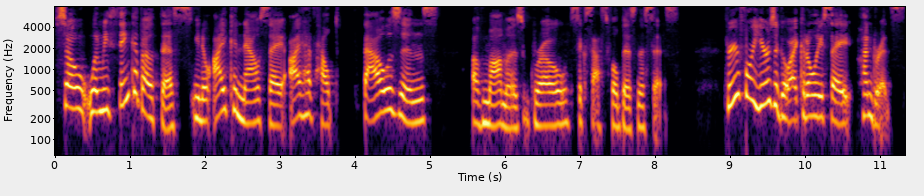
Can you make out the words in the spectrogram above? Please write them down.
So when we think about this, you know, I can now say I have helped thousands of mamas grow successful businesses. Three or four years ago, I could only say hundreds.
